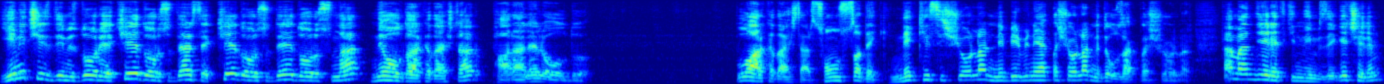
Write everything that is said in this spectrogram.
Yeni çizdiğimiz doğruya K doğrusu dersek K doğrusu D doğrusuna ne oldu arkadaşlar? Paralel oldu. Bu arkadaşlar sonsuza dek ne kesişiyorlar ne birbirine yaklaşıyorlar ne de uzaklaşıyorlar. Hemen diğer etkinliğimize geçelim.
